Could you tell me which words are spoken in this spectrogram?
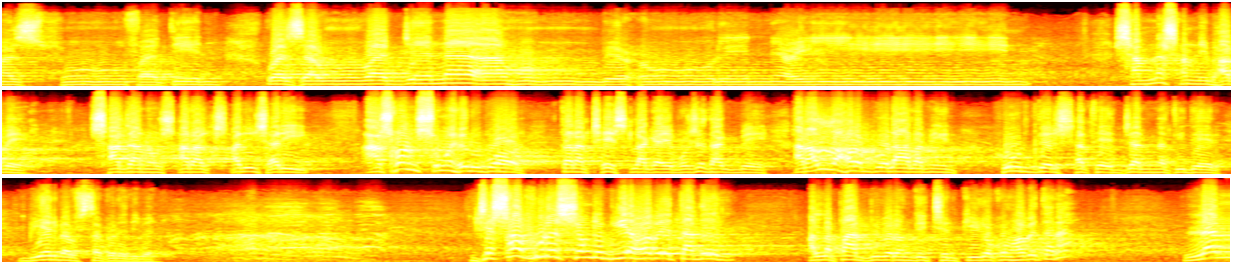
মাসফুফাতিন ওয়া যাওয়াজনাহুম বিহুরিন ঈন সামনাসামনি ভাবে সাজানো সারা সারি সারি আসন সমূহের উপর তারা ঠেস লাগায় বসে থাকবে আর আল্লাহ রব্বুল আলমিন হুরদের সাথে জান্নাতীদের বিয়ের ব্যবস্থা করে দিবেন। যেসব হুরের সঙ্গে বিয়ে হবে তাদের আল্লাহ পাক বিবরণ দিচ্ছেন কি রকম হবে তারা لم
